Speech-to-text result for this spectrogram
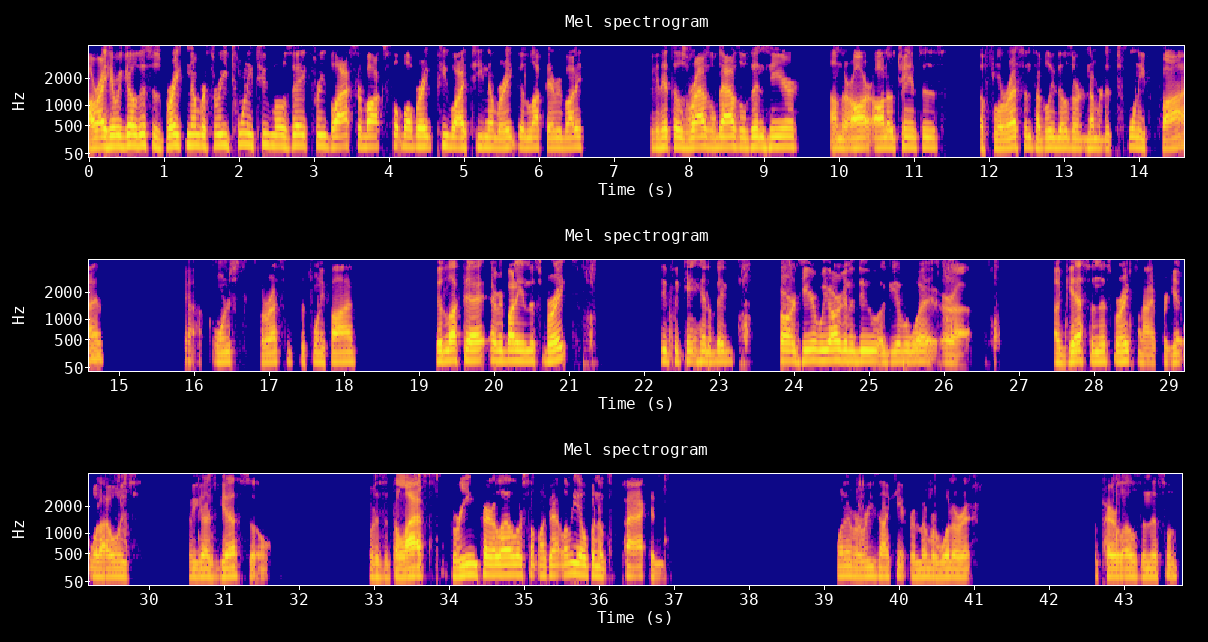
All right, here we go. This is break number three, 22 Mosaic, three blaster box football break, PYT number eight. Good luck to everybody. We can hit those razzle dazzles in here. Um, there are auto chances. The fluorescents, I believe those are numbered to 25. Yeah, orange fluorescents to 25. Good luck to everybody in this break. See if we can't hit a big card here. We are going to do a giveaway or a, a guess in this break, and I forget what I always have you guys guess. So, what is it? The last green parallel or something like that? Let me open a pack and whatever reason I can't remember what are the parallels in this one.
